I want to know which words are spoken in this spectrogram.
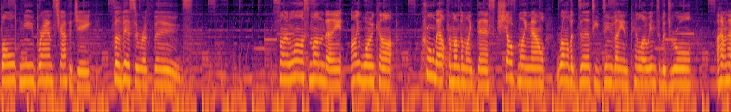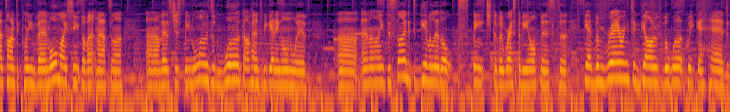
bold new brand strategy for Viscera Foods. So last Monday, I woke up, crawled out from under my desk, shoved my now rather dirty duvet and pillow into the drawer. I haven't had time to clean them, or my suit for that matter. Uh, there's just been loads of work I've had to be getting on with. Uh, and I decided to give a little speech to the rest of the office to get them raring to go for the work week ahead.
